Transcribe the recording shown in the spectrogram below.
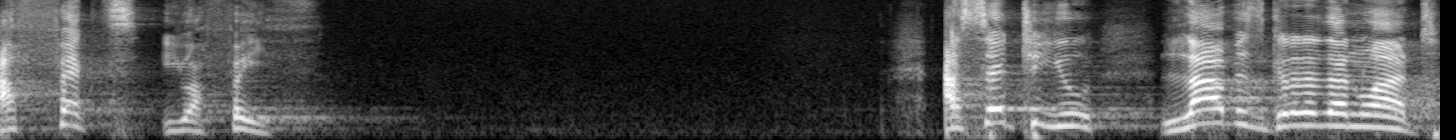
affects your faith. I said to you, love is greater than what?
